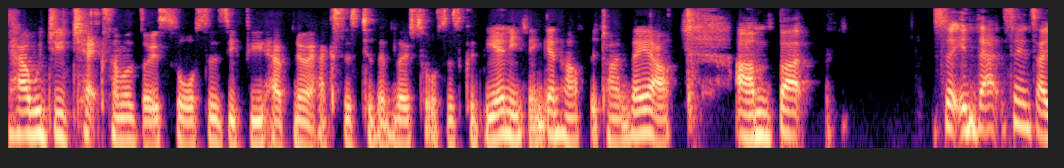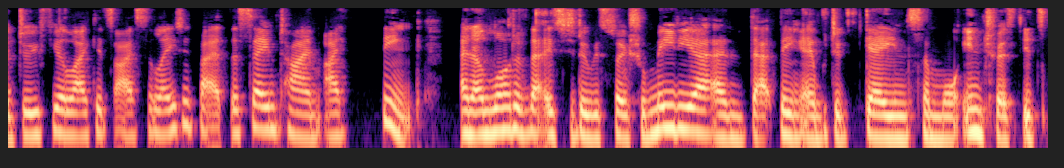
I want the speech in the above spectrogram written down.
how would you check some of those sources if you have no access to them? Those sources could be anything, and half the time they are. Um, but so, in that sense, I do feel like it's isolated. But at the same time, I think, and a lot of that is to do with social media and that being able to gain some more interest. It's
